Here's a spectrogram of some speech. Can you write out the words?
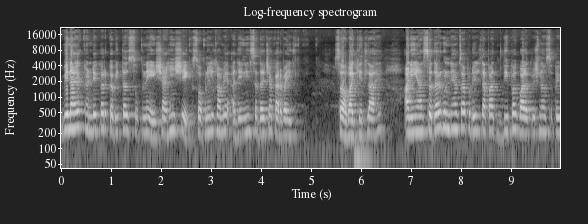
विनायक खंडेकर कविता सुपने शाहीन शेख स्वप्नील कांबळे आदींनी सदरच्या कारवाईत सहभाग घेतला आहे. आणि या सदर गुन्ह्याचा पुढील तपास दीपक बाळकृष्ण सुपे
